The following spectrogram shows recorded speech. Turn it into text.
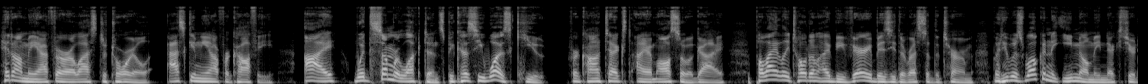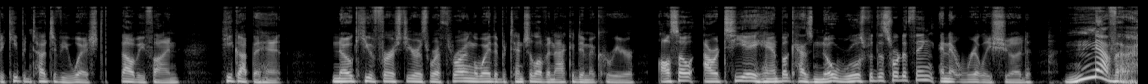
hit on me after our last tutorial, asking me out for coffee. I, with some reluctance because he was cute, for context, I am also a guy, politely told him I'd be very busy the rest of the term, but he was welcome to email me next year to keep in touch if he wished. That'll be fine. He got the hint. No cute first year is worth throwing away the potential of an academic career. Also, our TA handbook has no rules for this sort of thing, and it really should. Never!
